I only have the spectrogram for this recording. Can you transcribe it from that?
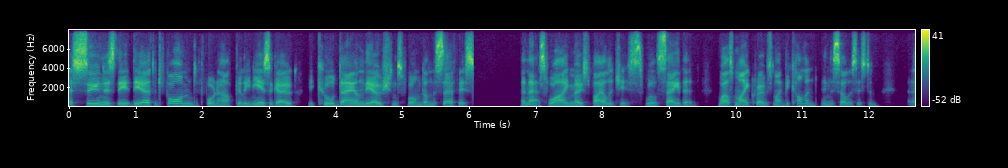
as soon as the, the Earth had formed four and a half billion years ago, it cooled down, the oceans formed on the surface. And that's why most biologists will say that whilst microbes might be common in the solar system, uh,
